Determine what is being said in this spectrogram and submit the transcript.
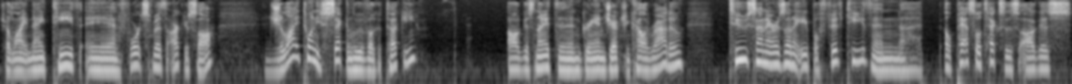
July 19th in Fort Smith, Arkansas, July 22nd, Louisville, Kentucky, August 9th in Grand Junction, Colorado, Tucson, Arizona, April 15th, and uh, El Paso, Texas, August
